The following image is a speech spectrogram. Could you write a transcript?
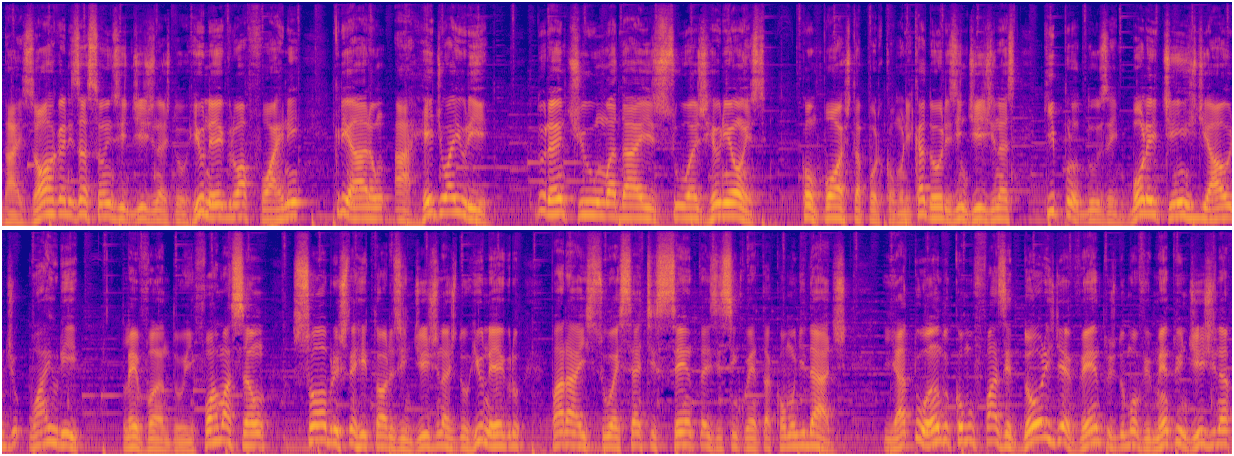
das Organizações Indígenas do Rio Negro, a FORNE, criaram a Rede Waiuri durante uma das suas reuniões, composta por comunicadores indígenas que produzem boletins de áudio Waiuri, levando informação sobre os territórios indígenas do Rio Negro para as suas 750 comunidades, e atuando como fazedores de eventos do movimento indígena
